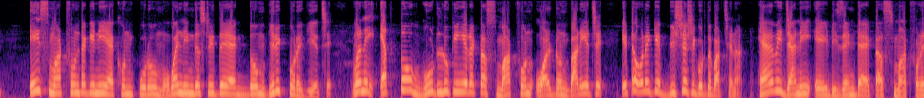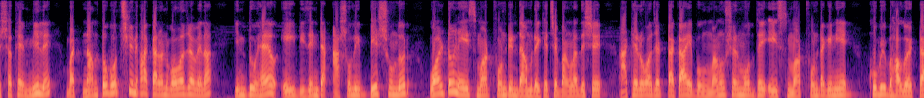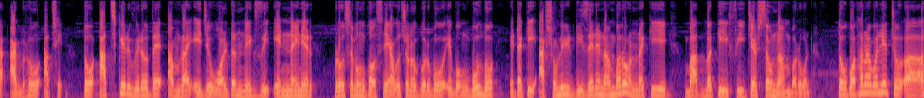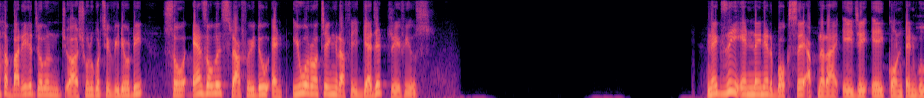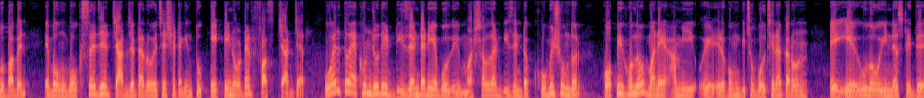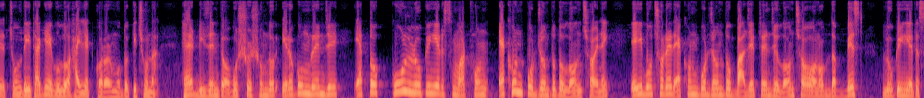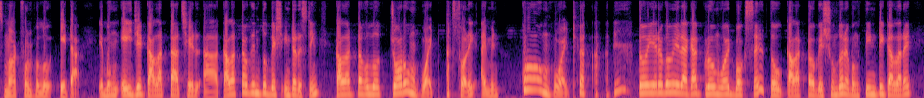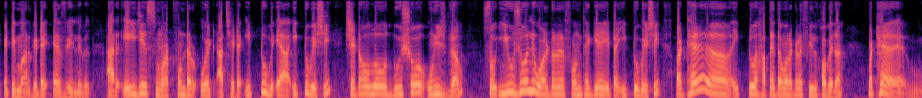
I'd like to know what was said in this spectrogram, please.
এই স্মার্টফোনটাকে নিয়ে এখন পুরো মোবাইল ইন্ডাস্ট্রিতে একদম হিরিক পড়ে গিয়েছে। মানে এত গুড লুকিং এর একটা স্মার্টফোন ওয়ালটন বানিয়েছে, এটা অনেকে বিশ্বাসই করতে পারছে না। হ্যাঁ আমি জানি এই ডিজাইনটা একটা স্মার্টফোনের সাথে মিলে, বাট নাম তো বলছি না, কারণ বলা যাবে না। কিন্তু হ্যাঁ এই ডিজাইনটা আসলে বেশ সুন্দর। ওয়ালটন এই স্মার্টফোনটির দাম রেখেছে বাংলাদেশে আঠেরো হাজার টাকা এবং মানুষের মধ্যে এই স্মার্টফোনটাকে নিয়ে খুবই ভালো একটা আগ্রহ আছে। তো আজকের ভিডিওতে আমরা এই যে ওয়ালটন নেক্সি এন নাইনের প্রোস এবং কস নিয়ে আলোচনা করব এবং বলব, এটা কি আসলেই ডিজাইনে নাম্বার ওয়ান নাকি বাদ বাকি ফিচার্সেও নাম্বার ওয়ান তো কথা না বলিয়ে বাড়িয়ে চলুন শুরু করছি ভিডিওটি so as always Rafi do and you are watching Rafi gadget reviews Nexg N নাইনের বক্সে আপনারা এই যে এই কন্টেন্টগুলো পাবেন এবং বক্সে যে চার্জারটা রয়েছে সেটা কিন্তু এইটিন ওয়াটের ফার্স্ট চার্জার ওয়েল তো এখন যদি ডিজাইনটা নিয়ে বলি মার্শাল্লার ডিজাইনটা খুবই সুন্দর। কপি হলেও মানে আমি এরকম কিছু বলছি না, কারণ এই এগুলো ইন্ডাস্ট্রিতে চলতেই থাকে, এগুলো হাইলাইট করার মতো কিছু না। হ্যাঁ ডিজাইনটা অবশ্যই সুন্দর। এরকম রেঞ্জে এত কুল লুকিংয়ের স্মার্টফোন এখন পর্যন্ত তো লঞ্চ হয় নাই। এই বছরের এখন পর্যন্ত বাজেট রেঞ্জে লঞ্চ হওয়া one of the best looking এর স্মার্টফোন হলো এটা। এবং এই যে কালারটা আছে কালারটাও কিন্তু বেশ ইন্টারেস্টিং কালারটা হলো চরম white sorry I mean chrome white তো এরকমই লেখা ক্রোম হোয়াইট বক্সে তো কালারটাও বেশ সুন্দর এবং তিনটি কালারে এটি মার্কেটে অ্যাভেলেবেল আর এই যে স্মার্টফোনটার ওয়েট আছে, এটা একটু একটু বেশি। সেটা হলো দুশো গ্রাম। সো ইউজুয়ালি ওয়ালটনের ফোন থেকে এটা একটু বেশি বাট হ্যাঁ একটু হাতে তেমন একটা ফিল হবে না বাট হ্যাঁ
